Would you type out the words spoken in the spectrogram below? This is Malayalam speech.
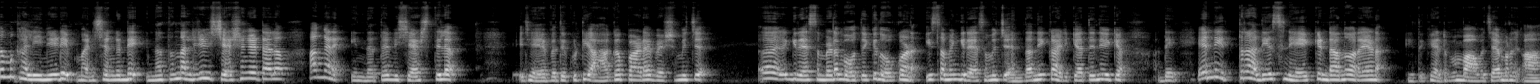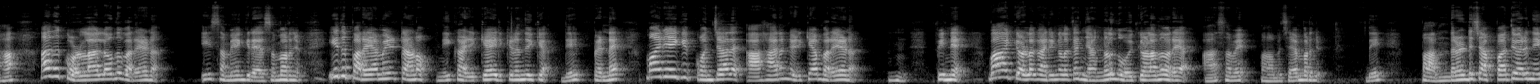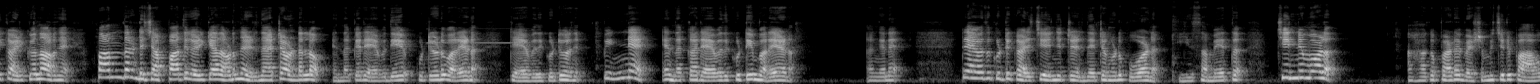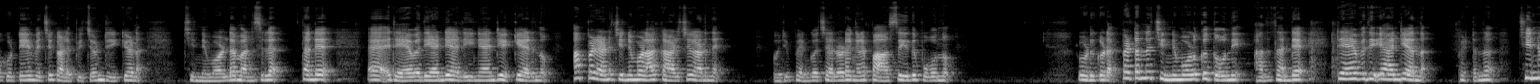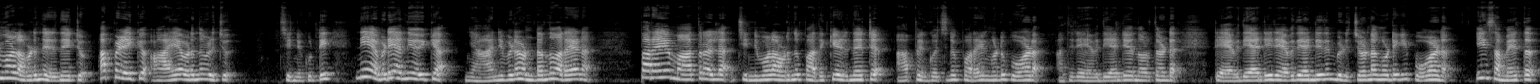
നമുക്ക് അലീനയുടെയും മനുഷ്യങ്കന്റെ ഇന്നത്തെ നല്ലൊരു വിശേഷം കേട്ടാലോ? അങ്ങനെ ഇന്നത്തെ വിശേഷത്തിൽ രേവതിക്കുട്ടി ആകെപ്പാടെ വിഷമിച്ച് ഗ്രേസമ്മയുടെ മുഖത്തേക്ക് നോക്കുവാണ്. ഈ സമയം ഗ്രേസം വെച്ച് എന്താ നീ കഴിക്കാത്തെന്ന് ചോദിക്കാം? അതെ എന്നെ ഇത്ര അധികം സ്നേഹിക്കണ്ടെന്ന് പറയണ. ഇത് കേട്ടപ്പോൾ മാമച്ചാൻ പറഞ്ഞു ആഹാ അത് കൊള്ളാലോ എന്ന് പറയണം. ഈ സമയം ഗ്രേസം പറഞ്ഞു ഇത് പറയാൻ വേണ്ടിയിട്ടാണോ നീ കഴിക്കാതിരിക്കണം എന്ന് ചോദിക്കുക ദേ പെണ്ണെ മര്യാദയ്ക്ക് കൊഞ്ചാതെ ആഹാരം കഴിക്കാൻ പറയണം. പിന്നെ ബാക്കിയുള്ള കാര്യങ്ങളൊക്കെ ഞങ്ങൾ നോക്കിക്കോളാം എന്ന് പറയാം. ആ സമയം മാമച്ചാൻ പറഞ്ഞു ദേ പന്ത്രണ്ട് ചപ്പാത്തി വരെ നീ കഴിക്കുമെന്ന് പറഞ്ഞേ പന്ത്രണ്ട് ചപ്പാത്തി കഴിക്കാതെ അവിടെ നിന്ന് എഴുന്നേറ്റം ഉണ്ടല്ലോ എന്നൊക്കെ രേവതിയെ കുട്ടിയോട് പറയണം. രേവതിക്കുട്ടി പറഞ്ഞു പിന്നെ എന്നൊക്കെ രേവതിക്കുട്ടിയും പറയണം. അങ്ങനെ രേവതിക്കുട്ടി കഴിച്ചു കഴിഞ്ഞിട്ട് എഴുന്നേറ്റ് അങ്ങോട്ട് പോവാണ്. ഈ സമയത്ത് ചിന്നുമോൾ ആകെപ്പാടെ വിഷമിച്ചൊരു പാവക്കുട്ടിയെ വെച്ച് കളിപ്പിച്ചുകൊണ്ടിരിക്കുകയാണ് ചിന്നുമോളുടെ മനസ്സിൽ തന്റെ രേവതി ആന്റി അലീന ഒക്കെ ആയിരുന്നു. അപ്പോഴാണ് ചിന്നുമോൾ ആ കാഴ്ച കാണുന്നത് ഒരു പെങ്കൊച്ചാലോട് അങ്ങനെ പാസ് ചെയ്ത് പോകുന്നു റോഡിൽ കൂടെ പെട്ടെന്ന് ചിന്നുമോൾക്ക് തോന്നി അത് തന്റെ രേവതി ആന്റിയാന്ന് പെട്ടെന്ന് ചിന്നുമോൾ അവിടെ നിന്ന് എഴുന്നേറ്റു. അപ്പോഴേക്കും ആയ അവിടെ നിന്ന് വിളിച്ചു ചിന്നുക്കുട്ടി നീ എവിടെയാന്ന് ചോദിക്കുക ഞാനിവിടെ ഉണ്ടെന്ന് പറയണ. പറയുക മാത്രമല്ല ചിന്നുമോൾ അവിടുന്ന് പതുക്കെ എഴുന്നേറ്റ് ആ പെങ്കൊച്ചിന്റെ പുറകെ ഇങ്ങോട്ട് പോവാണ്. അത് രേവതി ആന്റി എന്ന് ഓർത്തോണ്ട് രേവതി ആന്റി രേവതി ആന്റി എന്നും വിളിച്ചോണ്ട് അങ്ങോട്ടേക്ക് പോവാണ്. ഈ സമയത്ത്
